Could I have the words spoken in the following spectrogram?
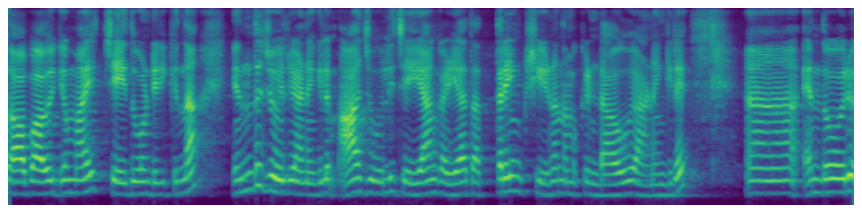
സ്വാഭാവികമായി ചെയ്തുകൊണ്ടിരിക്കുന്ന എന്ത് ജോലിയാണെങ്കിലും ആ ജോലി ചെയ്യാൻ കഴിയാത്ത അത്രയും ക്ഷീണം നമുക്ക് ഉണ്ടാവുകയാണെങ്കിൽ എന്തോ ഒരു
